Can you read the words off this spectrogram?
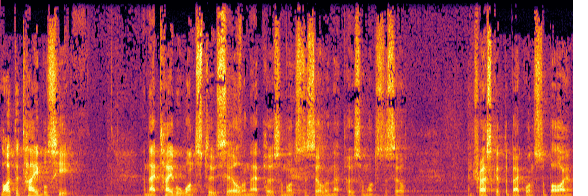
like the tables here. And that table wants to sell, and that person wants to sell, and that person wants to sell. and Trask at the back wants to buy them.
